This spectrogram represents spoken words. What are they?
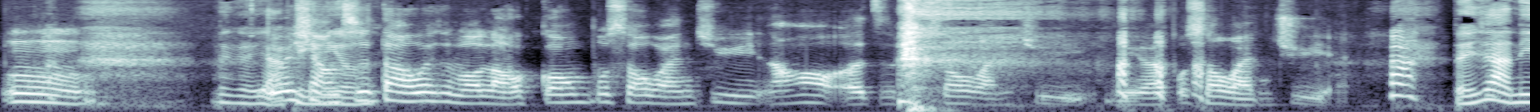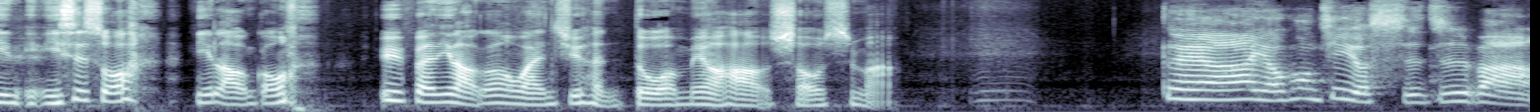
嗯，那个雅萍想知道为什么老公不收玩具，然后儿子不收玩具，女儿不收玩具？等一下，你你是说你老公玉芬，你老公的玩具很多，没有好好收是吗？对啊，遥控器有十只吧？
